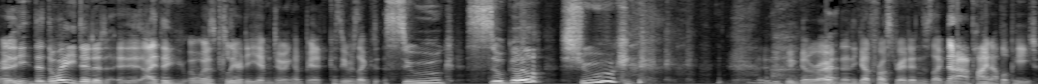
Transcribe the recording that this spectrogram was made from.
he, the, the way he did it, uh, I think it was clearly him doing a bit because he was like Sug, Suga, Shug. he couldn't get it right, and then he got frustrated and was like, "Nah, Pineapple Pete."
